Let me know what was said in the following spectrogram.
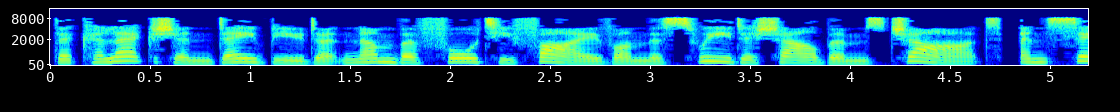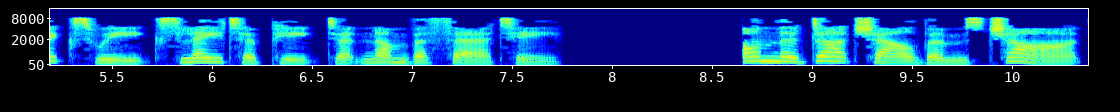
the collection debuted at number 45 on the Swedish albums chart, and six weeks later peaked at number 30. On the Dutch albums chart,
